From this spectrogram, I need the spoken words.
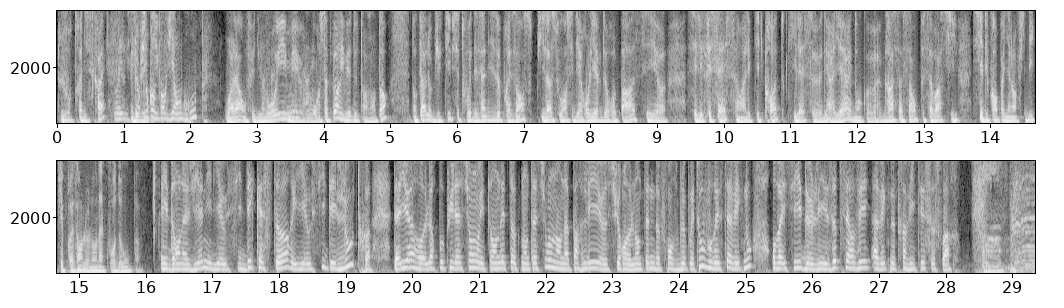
toujours très discret. Oui, surtout quand on vit en groupe. Voilà, on fait du bruit, facile, mais ouais. bon, ça peut arriver de temps en temps. Donc là, l'objectif, c'est de trouver des indices de présence. Puis là, souvent, c'est des reliefs de repas, c'est euh, c'est les fesses, hein, les petites crottes qui laissent euh, derrière. Et donc, euh, grâce à ça, on peut savoir si- s'il y a du campagnol amphibie qui est présent le long d'un cours d'eau ou pas. Et dans la Vienne, il y a aussi des castors et il y a aussi des loutres. D'ailleurs, leur population est en nette augmentation. On en a parlé sur l'antenne de France Bleu Poitou. Vous restez avec nous. On va essayer de les observer avec notre invité ce soir. France Bleu.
